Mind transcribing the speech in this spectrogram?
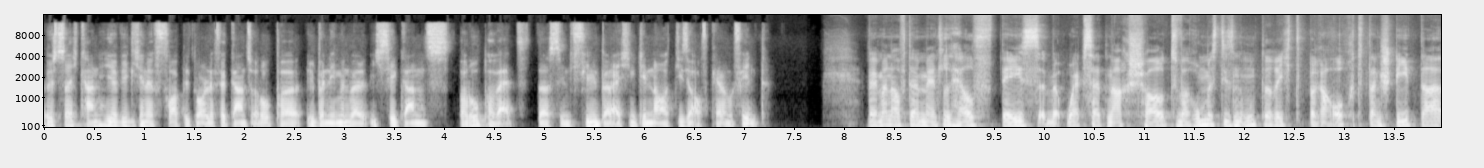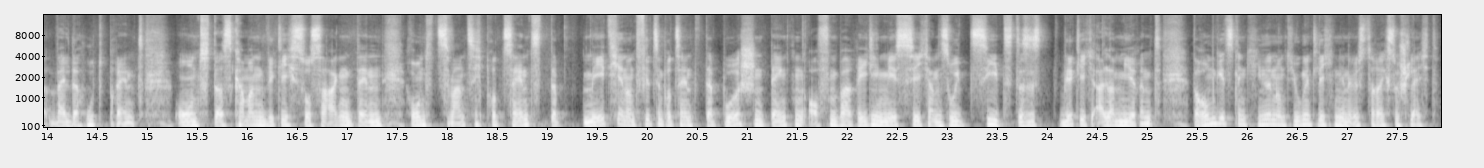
Österreich kann hier wirklich eine Vorbildrolle für ganz Europa übernehmen, weil ich sehe ganz europaweit, dass in vielen Bereichen genau diese Aufklärung fehlt. Wenn man auf der Mental Health Days Website nachschaut, warum es diesen Unterricht braucht, dann steht da, weil der Hut brennt. Und das kann man wirklich so sagen, denn rund 20 Prozent der Mädchen und 14 Prozent der Burschen denken offenbar regelmäßig an Suizid. Das ist wirklich alarmierend. Warum geht es den Kindern und Jugendlichen in Österreich so schlecht?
